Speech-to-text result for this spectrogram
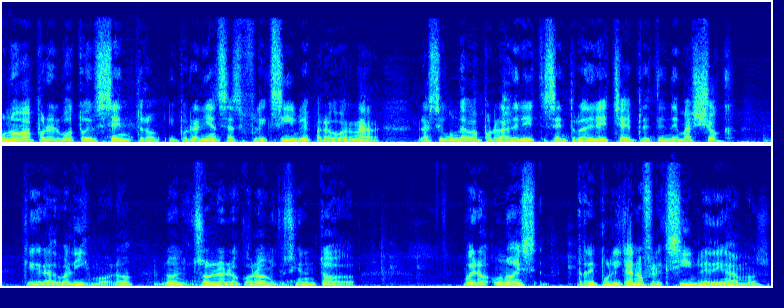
Uno va por el voto del centro y por alianzas flexibles para gobernar. La segunda va por la derecha, centro derecha y pretende más shock que gradualismo, ¿no? No solo en lo económico, sino en todo. Bueno, uno es republicano flexible, digamos.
